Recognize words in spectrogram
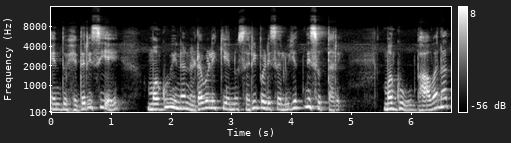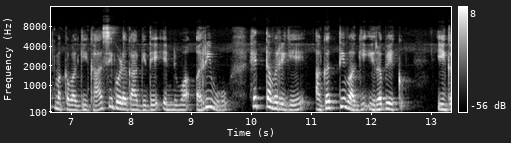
ಎಂದು ಹೆದರಿಸಿಯೇ ಮಗುವಿನ ನಡವಳಿಕೆಯನ್ನು ಸರಿಪಡಿಸಲು ಯತ್ನಿಸುತ್ತಾರೆ. ಮಗು ಭಾವನಾತ್ಮಕವಾಗಿ ಘಾಸಿಗೊಳಗಾಗಿದೆ ಎನ್ನುವ ಅರಿವು ಹೆತ್ತವರಿಗೆ ಅಗತ್ಯವಾಗಿ ಇರಬೇಕು. ಈಗ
